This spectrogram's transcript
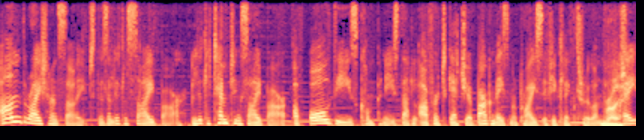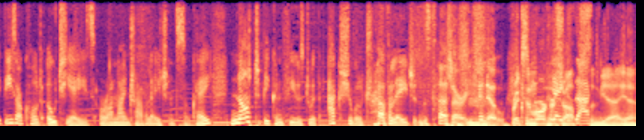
On the right hand side, there's a little sidebar, a little tempting sidebar of all these companies that'll offer to get you a bargain basement price if you click through on them, Right. okay? These are called OTAs or online travel agents, okay? Not to be confused with actual travel agents that are, you hmm. know, Bricks and mortar Yeah, shops. exactly. And yeah, yeah.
